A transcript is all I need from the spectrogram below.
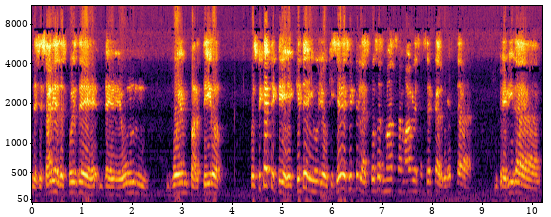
necesarias después de, de un buen partido. Pues fíjate que, ¿qué te digo yo? Quisiera decirte las cosas más amables acerca de esta bebida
